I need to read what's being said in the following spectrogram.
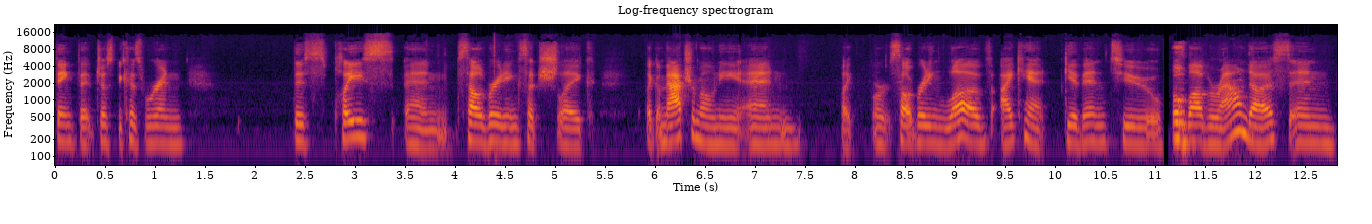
think that just because we're in this place and celebrating such like, like a matrimony and like or celebrating love, I can't give in to the love around us and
